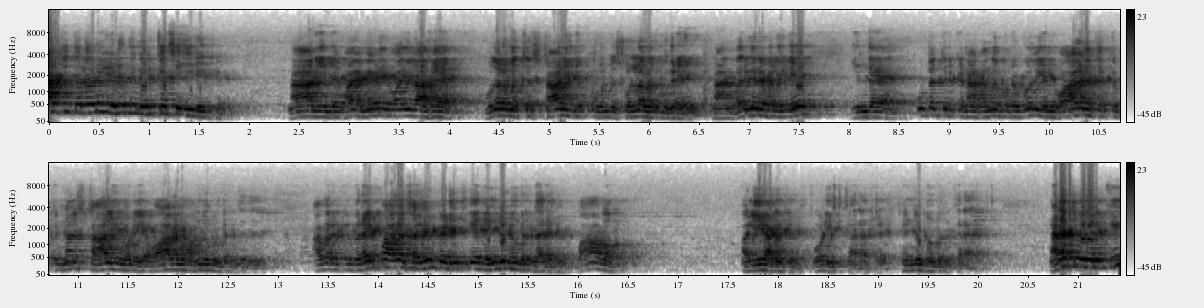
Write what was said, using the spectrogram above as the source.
ஆட்சித்தலைவரை எழுந்து நிற்க செய்கிறீர்கள். நான் இந்த மேடை வாயிலாக முதலமைச்சர் ஸ்டாலினுக்கு ஒன்று சொல்ல விரும்புகிறேன். நான் வருகிற வழியிலே இந்த கூட்டத்திற்கு நான் வந்து கொண்ட போது என் வாகனத்திற்கு பின்னால் ஸ்டாலினுடைய வாகனம் வந்து கொண்டிருந்தது. அவருக்கு விரைப்பாக சல்யூட் நின்று கொண்டிருந்தார்கள். பாவம். பலியாடுகள் போலீஸ்காரர்கள் நின்று கொண்டிருக்கிறார்கள் நடத்துவதற்கு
